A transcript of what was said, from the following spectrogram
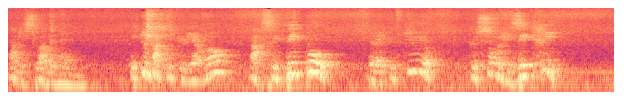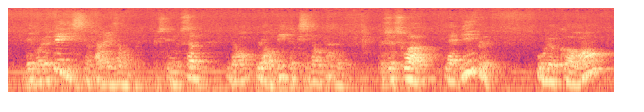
par l'histoire humaine. Et tout particulièrement par ces dépôts de la culture que sont les écrits des monothéismes, par exemple, puisque nous sommes dans l'orbite occidentale. Que ce soit la Bible ou le Coran,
